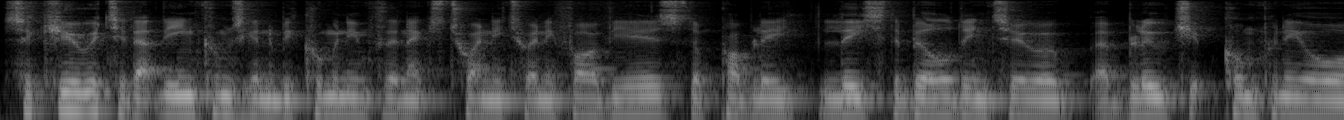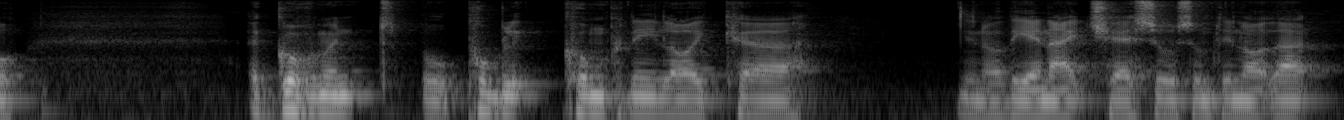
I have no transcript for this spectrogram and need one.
security that the income's going to be coming in for the next 20 25 years they'll probably lease the building to a, a blue chip company or a government or public company like uh, you know the NHS or something like that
